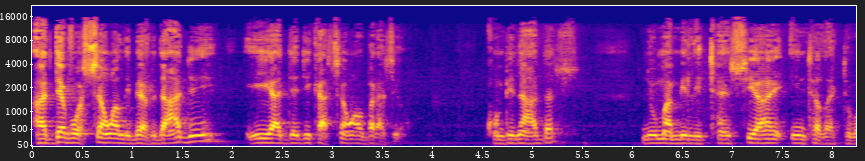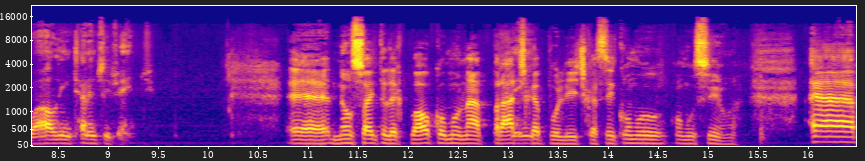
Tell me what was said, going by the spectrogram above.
A devoção à liberdade e a dedicação ao Brasil, combinadas numa militância intelectual intransigente. É, não só intelectual, como na prática Sim. política, assim como, como o senhor. É,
